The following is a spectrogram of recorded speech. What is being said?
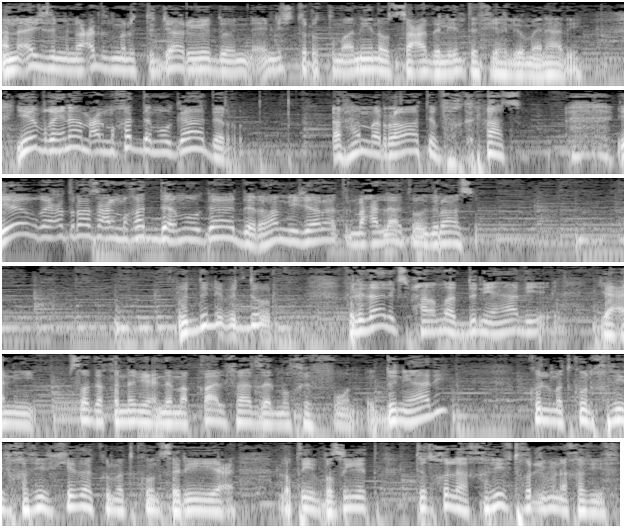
أنا أجزم إنه عدد من التجار يريدوا أن يشتروا الطمانينة والسعادة اللي أنت فيها اليومين هذه. يبغى ينام على المخدة مو قادر. أهم الرواتب فوق راسه. يبغى يحط راسه على المخدة مو قادر. أهم إيجارات المحلات فوق راسه. والدنيا بتدور. فلذلك سبحان الله الدنيا هذه يعني صدق النبي عندما قال فاز المخفون. الدنيا هذه كل ما تكون خفيف خفيف كذا كل ما تكون سريع لطيف بسيط تدخلها خفيف تخرج منها خفيف.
